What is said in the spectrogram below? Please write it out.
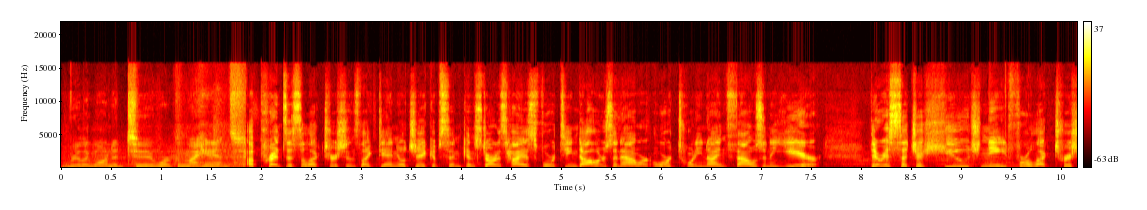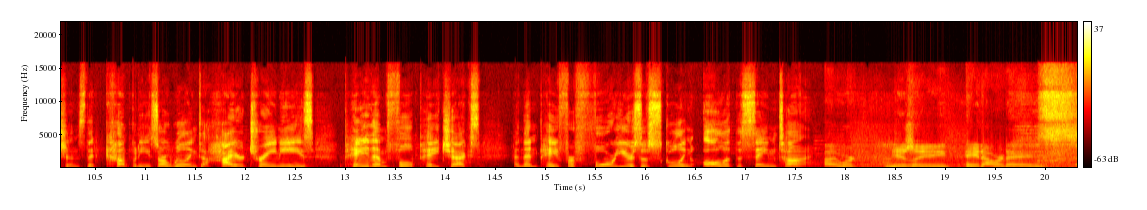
Really wanted to work with my hands. Apprentice electricians like Daniel Jacobson can start as high as $14 an hour or 29,000 a year. There is such a huge need for electricians that companies are willing to hire trainees, pay them full paychecks, and then pay for four years of schooling all at the same time. I work usually eight hour days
